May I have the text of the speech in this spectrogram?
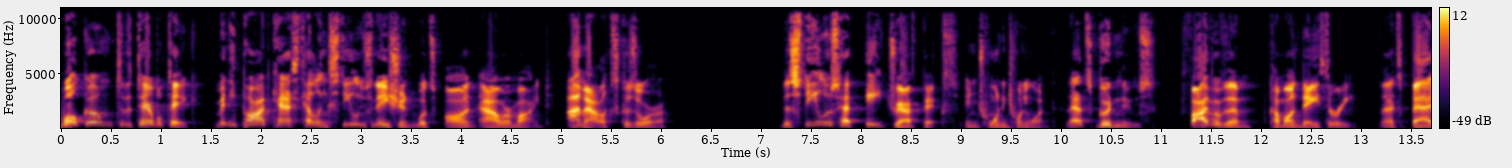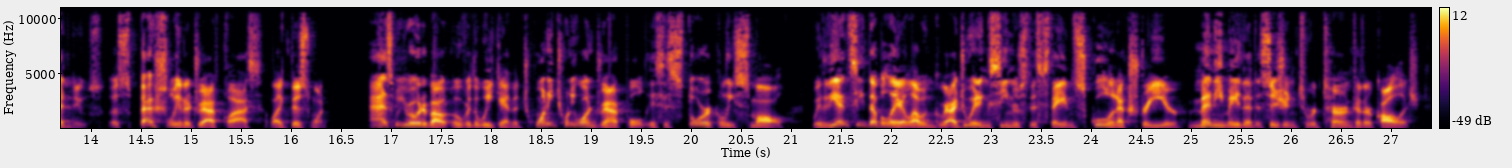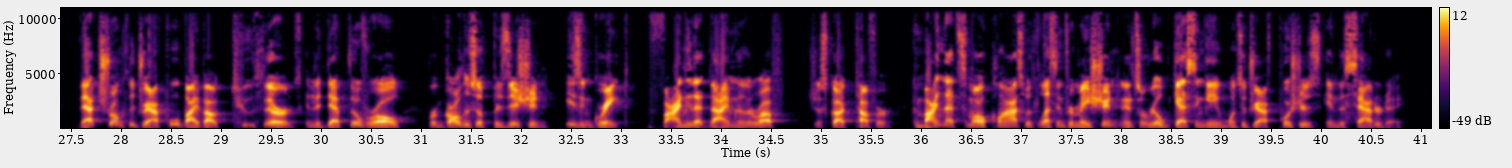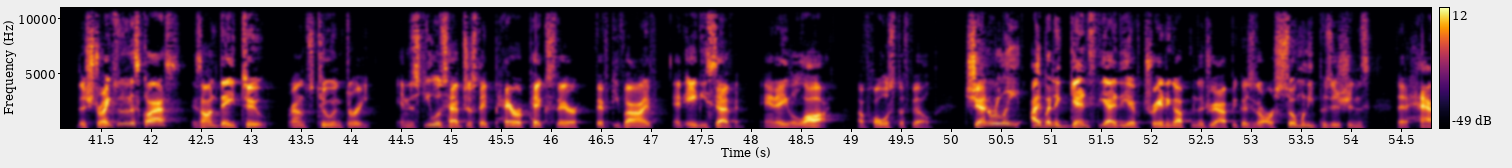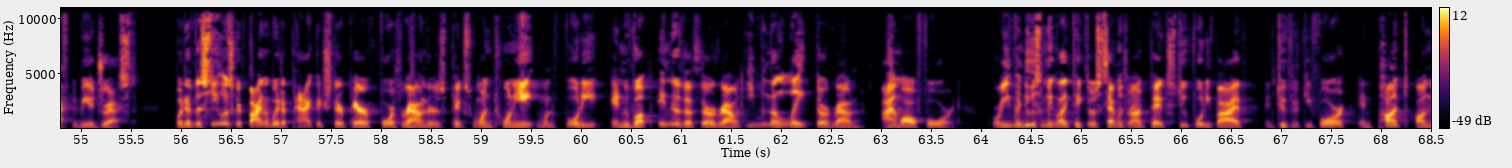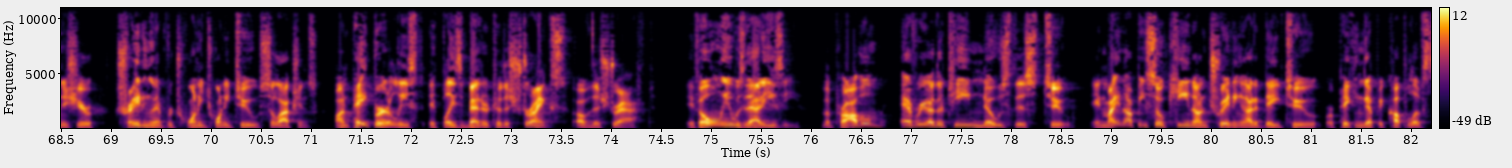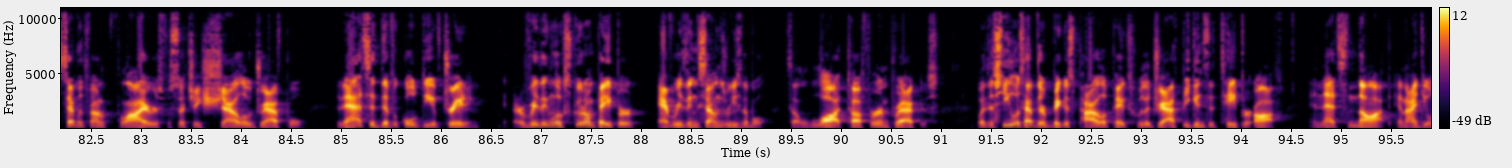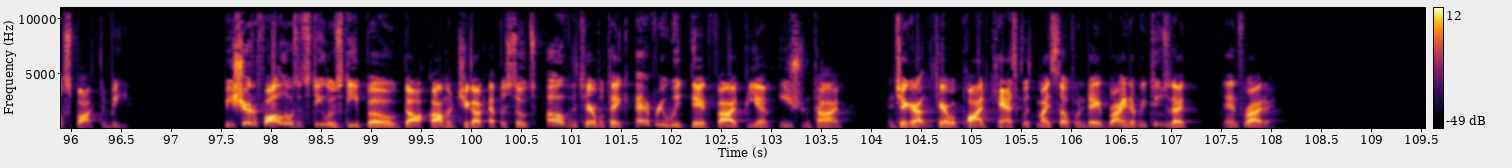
Welcome to the Terrible Take, mini podcast telling Steelers Nation what's on our mind. I'm Alex Kozora. The Steelers have eight draft picks in 2021. That's good news. Five of them come on day three. That's bad news, especially in a draft class like this one. As we wrote about over the weekend, the 2021 draft pool is historically small. With the NCAA allowing graduating seniors to stay in school an extra year, many made the decision to return to their college. That shrunk the draft pool by about two thirds, and the depth overall, regardless of position, isn't great. Finding that diamond in the rough just got tougher. Combine that small class with less information, and it's a real guessing game once the draft pushes into Saturday. The strength of this class is on day two, rounds two and three, and the Steelers have just a pair of picks there 55 and 87, and a lot of holes to fill. Generally, I've been against the idea of trading up in the draft because there are so many positions that have to be addressed. But if the Steelers could find a way to package their pair of fourth rounders, picks 128 and 140, and move up into the third round, even the late third round, I'm all for it. Or even do something like take those seventh round picks, 245 and 254, and punt on this year, trading them for 2022 selections. On paper, at least, it plays better to the strengths of this draft. If only it was that easy. The problem, every other team knows this too, and might not be so keen on trading out at day two or picking up a couple of seventh round flyers for such a shallow draft pool. That's the difficulty of trading. Everything looks good on paper, everything sounds reasonable. It's a lot tougher in practice. But the Steelers have their biggest pile of picks where the draft begins to taper off, and that's not an ideal spot to be. Be sure to follow us at SteelersDepot.com and check out episodes of The Terrible Take every weekday at 5 p.m. Eastern Time. And check out The Terrible Podcast with myself and Dave Bryan every Tuesday and Friday.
